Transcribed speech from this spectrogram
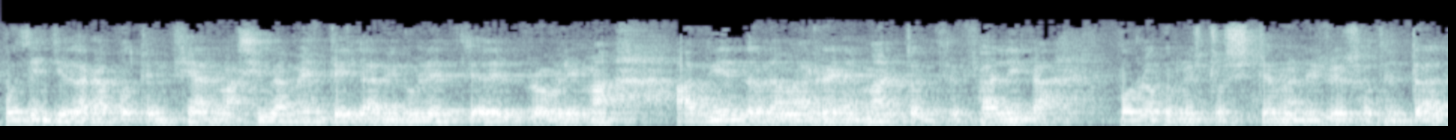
pueden llegar a potenciar masivamente la virulencia del problema, abriendo la barrera hematoencefálica, por lo que nuestro sistema nervioso central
